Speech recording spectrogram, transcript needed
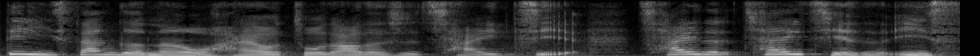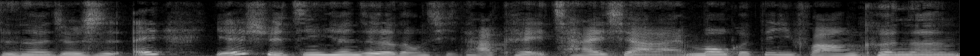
第三个呢，我还有做到的是拆解。拆的拆解的意思呢，就是诶，也许今天这个东西它可以拆下来，某个地方可能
